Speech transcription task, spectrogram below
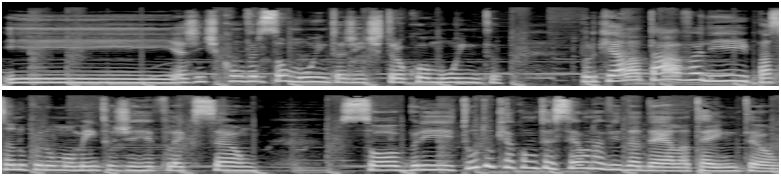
E a gente conversou muito, a gente trocou muito, porque ela estava ali passando por um momento de reflexão sobre tudo o que aconteceu na vida dela até então,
